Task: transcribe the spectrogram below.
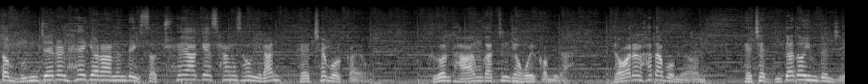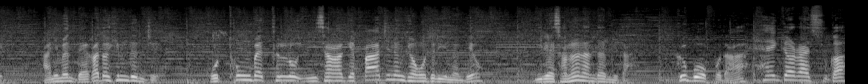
어떤 문제를 해결하는 데 있어 최악의 상성이란 대체 뭘까요? 그건 다음 같은 경우일 겁니다. 대화를 하다 보면 대체 네가 더 힘든지 아니면 내가 더 힘든지 고통 배틀로 이상하게 빠지는 경우들이 있는데요. 이래서는 안 됩니다. 그 무엇보다 해결할 수가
